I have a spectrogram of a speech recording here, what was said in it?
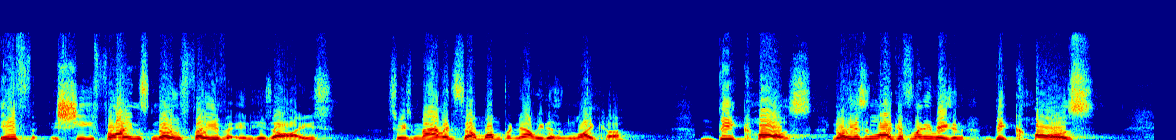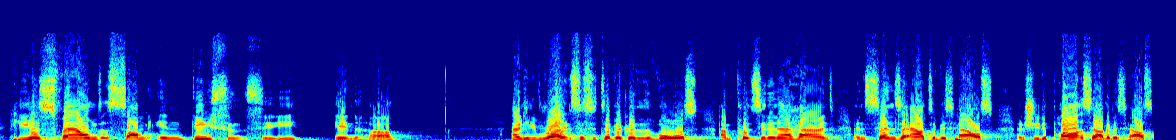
if she finds no favor in his eyes, so he's married someone, but now he doesn't like her, because, no, he doesn't like her for any reason, because he has found some indecency in her. And he writes a certificate of divorce and puts it in her hand and sends her out of his house. And she departs out of his house.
